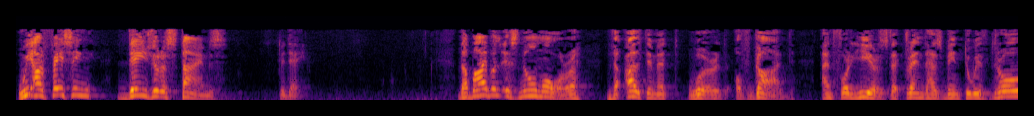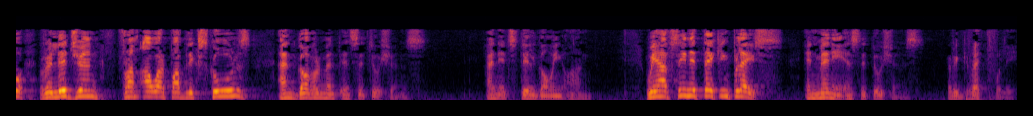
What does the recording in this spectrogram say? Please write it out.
We are facing dangerous times today. The Bible is no more the ultimate Word of God. And for years the trend has been to withdraw religion from our public schools and government institutions. And it's still going on. We have seen it taking place in many institutions, regretfully.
